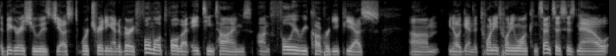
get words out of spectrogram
The bigger issue is just we're trading at a very full multiple, about 18 times on fully recovered EPS. Um, you know, again, the 2021 consensus is now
